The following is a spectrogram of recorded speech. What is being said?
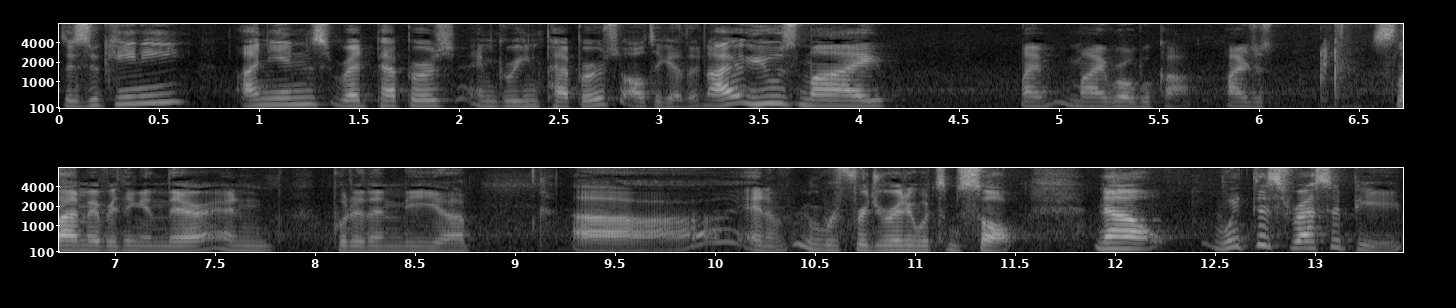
the zucchini, onions, red peppers, and green peppers all together. And I use my, my, my Robot Coupe. I just slam everything in there and put it in the uh, uh, refrigerator with some salt. Now, with this recipe,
